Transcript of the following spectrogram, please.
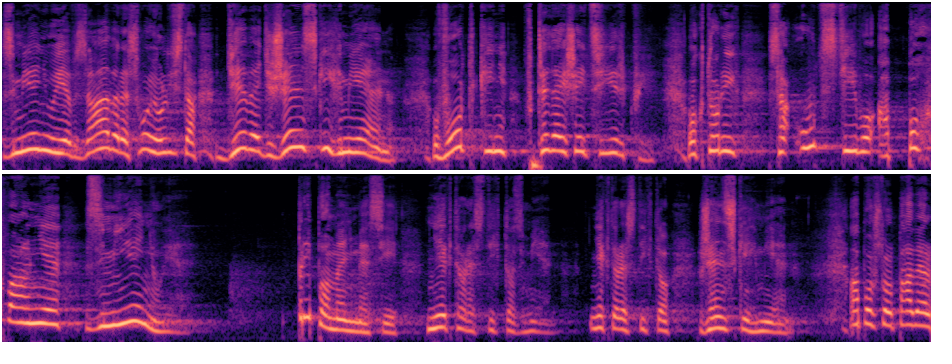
zmienuje v závere svojho lista 9 ženských mien, vodkyň vtedajšej církvy, o ktorých sa úctivo a pochvalne zmienuje. Pripomeňme si niektoré z týchto zmien, niektoré z týchto ženských mien. Apoštol Pavel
